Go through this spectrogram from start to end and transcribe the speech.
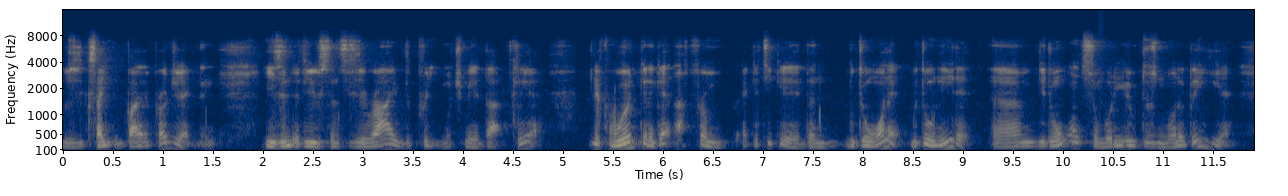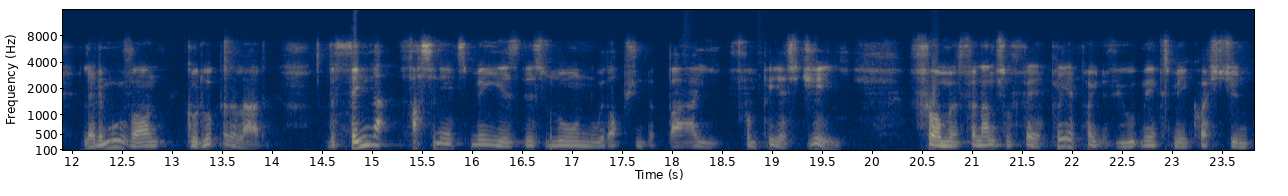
was excited by the project. And his interviews since he's arrived have pretty much made that clear. If we weren't going to get that from Ekitike, then we don't want it. We don't need it. Um, you don't want somebody who doesn't want to be here. Let him move on. Good luck to the lad. The thing that fascinates me is this loan with option to buy from PSG. From a financial fair play point of view, it makes me question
